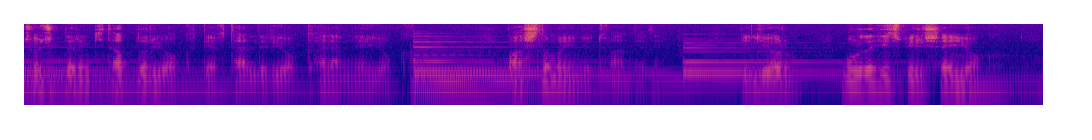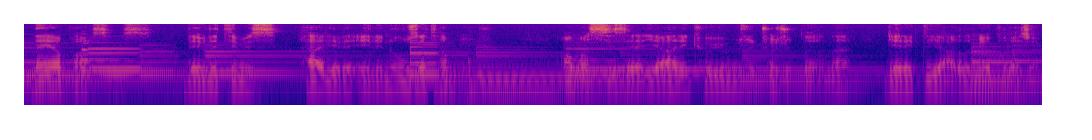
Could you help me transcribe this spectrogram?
Çocukların kitapları yok, defterleri yok, kalemleri yok. Başlamayın lütfen dedi. Biliyorum burada hiçbir şey yok. Ne yaparsınız? Devletimiz her yere elini uzatamıyor. Ama size yani köyümüzün çocuklarına gerekli yardım yapılacak.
